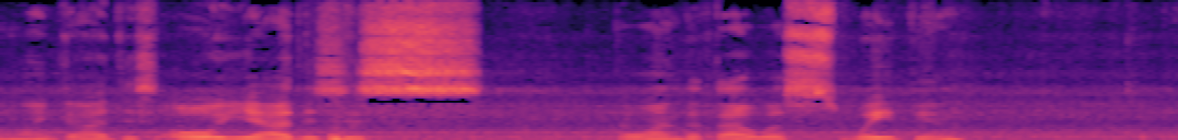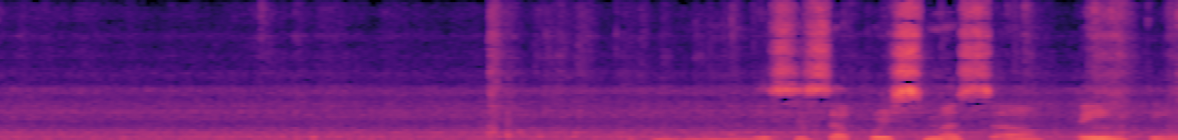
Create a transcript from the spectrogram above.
Oh my god, this oh yeah, this is the one that I was waiting. Uh, this is a Christmas uh, painting.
